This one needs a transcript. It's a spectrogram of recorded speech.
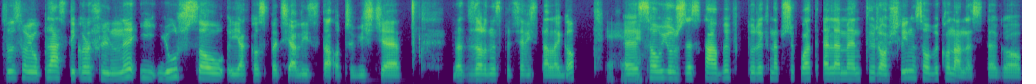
w cudzysłowie plastik roślinny i już są jako specjalista, oczywiście nadzorny specjalista Lego, e, są już zestawy, w których na przykład elementy roślin są wykonane z tego,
